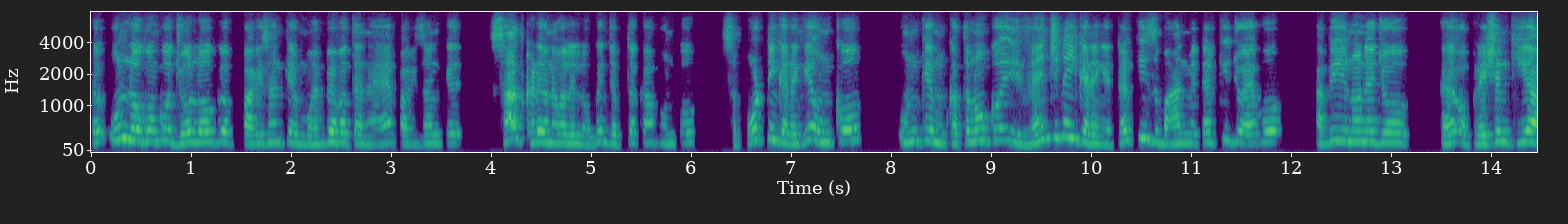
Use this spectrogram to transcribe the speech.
उन लोगों को जो लोग पाकिस्तान के मुहब वतन है, पाकिस्तान के साथ खड़े होने वाले लोग हैं, जब तक आप उनको सपोर्ट नहीं करेंगे, उनको, उनके कत्लों को इवेंज नहीं करेंगे। टर्की जबान में, टर्की जो है वो अभी उन्होंने जो ऑपरेशन किया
